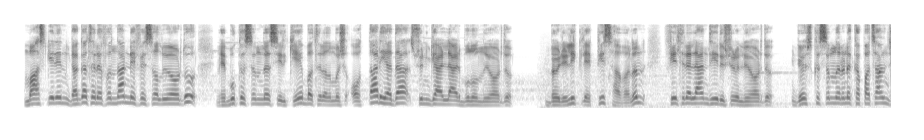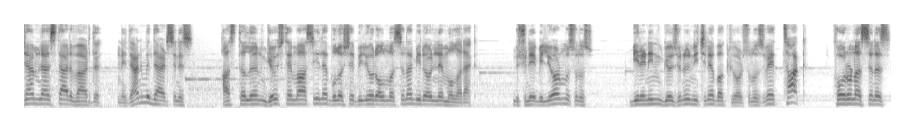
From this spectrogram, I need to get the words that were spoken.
maskenin gaga tarafından nefes alıyordu ve bu kısımda sirkeye batırılmış otlar ya da süngerler bulunuyordu. Böylelikle pis havanın filtrelendiği düşünülüyordu. Göz kısımlarını kapatan cam lensler vardı. Neden mi dersiniz? Hastalığın göz temasıyla bulaşabiliyor olmasına bir önlem olarak. Düşünebiliyor musunuz? Birinin gözünün içine bakıyorsunuz ve tak koronasınız.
